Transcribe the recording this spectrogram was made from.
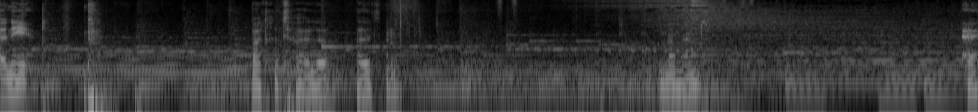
Äh, nee. Weitere Teile halten. Moment. Hä?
